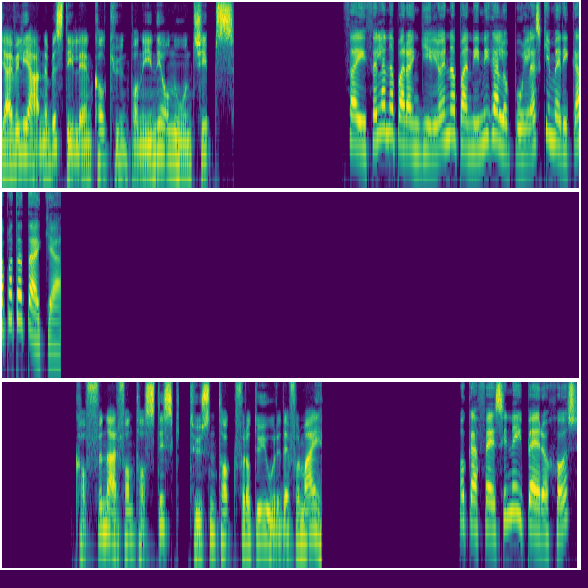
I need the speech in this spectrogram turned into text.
Jeg vil gjerne bestille en kalkunpanini og noen chips. Θα ήθελα να παραγγείλω ένα πανίνι γαλοπούλας και μερικά πατατάκια. Kaffen er fantastisk, tusen takk for at du gjorde det for meg. Ο καφές είναι υπέροχος,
